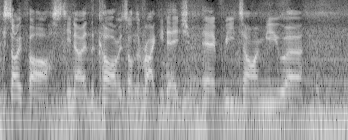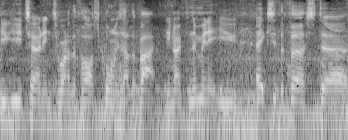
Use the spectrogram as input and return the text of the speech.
It's so fast, you know, and the car is on the ragged edge every time you. Uh, you, you turn into one of the fast corners at the back. You know, from the minute you exit the first uh,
